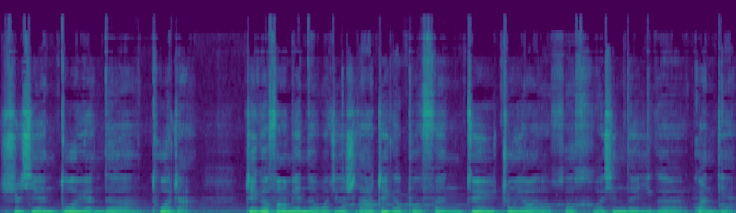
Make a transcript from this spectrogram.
实现多元的拓展，这个方面呢，我觉得是它这个部分最重要和核心的一个观点。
